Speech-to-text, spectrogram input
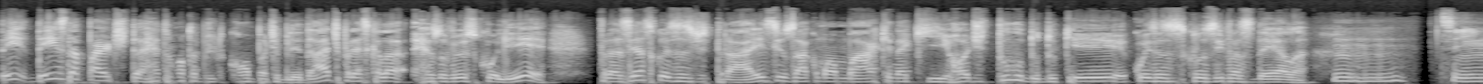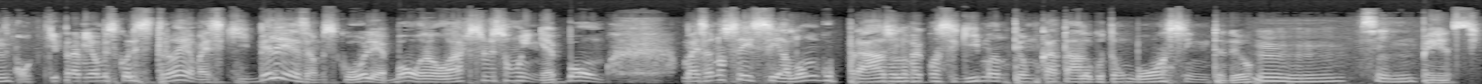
de, desde a parte da retrocompatibilidade, parece que ela resolveu escolher trazer as coisas de trás e usar como uma máquina que rode tudo do que coisas exclusivas dela. Uhum, sim. O que para mim é uma escolha estranha, mas que beleza, é uma escolha, é bom. Eu não acho o serviço ruim, é bom. Mas eu não sei se a longo prazo ela vai conseguir manter um catálogo tão bom assim, entendeu? Uhum, sim. Pense.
